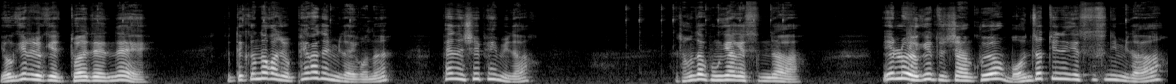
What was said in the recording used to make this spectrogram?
여기를 이렇게 둬야 되는데 그때 끊어가지고 패가 됩니다 이거는. 패는 실패입니다. 정답 공개하겠습니다. 1로 여기 두지 않고요. 먼저 뛰는 게 수순입니다.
